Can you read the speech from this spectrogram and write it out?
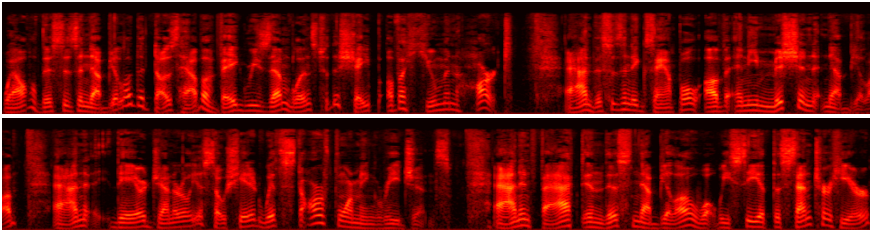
Well, this is a nebula that does have a vague resemblance to the shape of a human heart. And this is an example of an emission nebula. And they are generally associated with star forming regions. And in fact, in this nebula, what we see at the center here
